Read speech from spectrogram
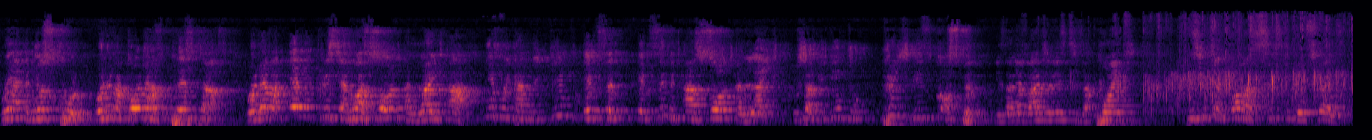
where in your school, wherever God has placed us, whenever every Christian who has salt and light are, if we can begin to exhibit, exhibit our salt and light, we shall begin to preach this gospel. He's an evangelist, he's a poet. He's written over 60 books, friends.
